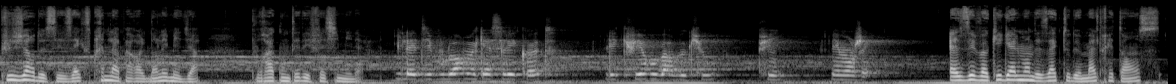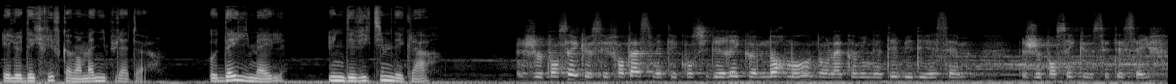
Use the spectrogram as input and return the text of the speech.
plusieurs de ses ex prennent la parole dans les médias pour raconter des faits similaires. Il a dit vouloir me casser les côtes, les cuire au barbecue, puis les manger. Elles évoquent également des actes de maltraitance et le décrivent comme un manipulateur. Au Daily Mail, une des victimes déclare Je pensais que ces fantasmes étaient considérés comme normaux dans la communauté BDSM. Je pensais que c'était safe.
